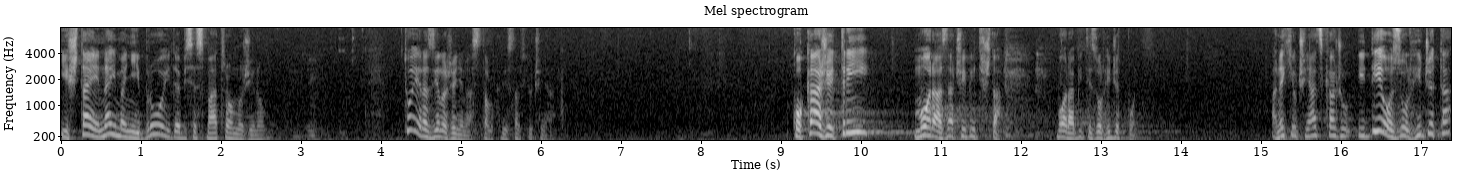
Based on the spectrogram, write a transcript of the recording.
I šta je najmanji broj da bi se smatrao množinom? To je razilaženje nastalo kod islamskih učenjaka. Ko kaže tri, mora znači biti šta? Mora biti Zulhidžet pun. A neki učinjaci kažu i dio Zulhidžeta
